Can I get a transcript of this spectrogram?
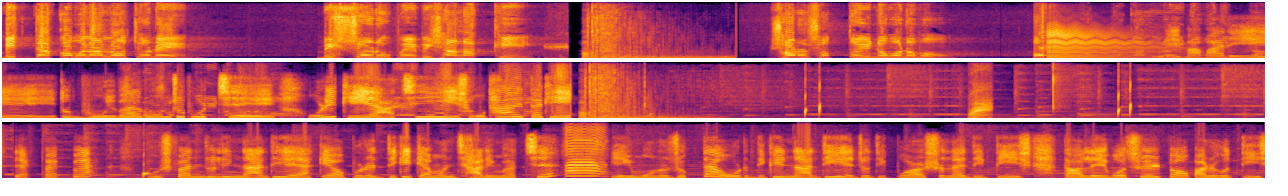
বিদ্যা কমলা লোচনে বিশ্বরূপে বিশালাক্ষী। সরস্বত্যই নম নম। ওরে বাবা রে তো ভুলভাল মন্ত্র পড়ছে। ওরে কে আছিস? ওঠা এটাকে দেখ দেখ দেখ পুষ্পাঞ্জলি না দিয়ে একে অপরের দিকে কেমন ঝাড়ি মারছে। এই মনোযোগটা ওর দিকে না দিয়ে যদি পড়াশোনায় দিতিস তাহলে এই বছরের টপার হতিস।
